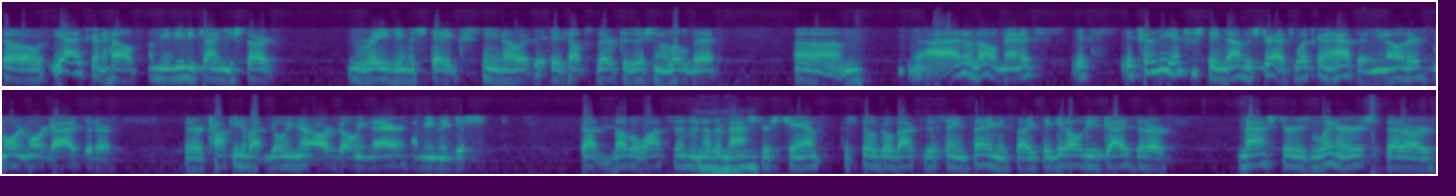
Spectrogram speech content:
So yeah, it's going to help. I mean, anytime you start raising the stakes, you know, it, it helps their position a little bit. Um, I, I don't know, man. It's it's it's going to be interesting down the stretch. What's going to happen? You know, there's more and more guys that are that are talking about going there, are going there. I mean, they just got Bubba Watson, another mm-hmm. Masters champ. I still go back to the same thing. It's like they get all these guys that are Masters winners that are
